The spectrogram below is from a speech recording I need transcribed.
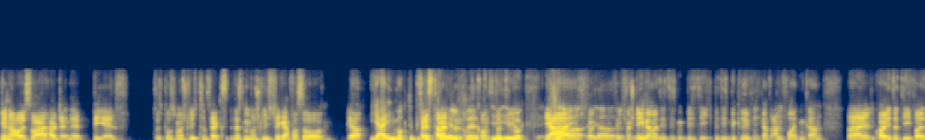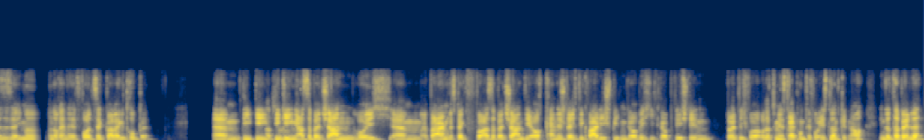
Genau, es war halt eine B11. Das muss man schlicht und weg, das muss man schlichtweg einfach so, ja. Ja, ich mag den Begriff festhalten B11 und konstatieren. Ich, ich mag, ja, ja, ich, ja, ich, verstehe, wenn man sich mit diesem Begriff nicht ganz anfreunden kann, weil qualitativ war es ja immer noch eine vorzeigbare Truppe. Ähm, die, die, die, gegen Aserbaidschan, wo ich ähm, bei allem Respekt vor Aserbaidschan, die auch keine schlechte Quali spielen, glaube ich. Ich glaube, die stehen deutlich vor, oder zumindest drei Punkte vor Estland, genau, in der Tabelle.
